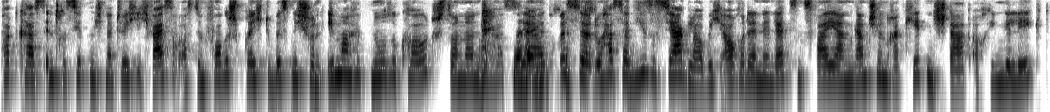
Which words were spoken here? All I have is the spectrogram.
Podcast interessiert mich natürlich, ich weiß auch aus dem Vorgespräch, du bist nicht schon immer Hypnose-Coach, sondern du hast ja, du bist ja, du hast ja dieses Jahr, glaube ich, auch oder in den letzten zwei Jahren ganz schön Raketenstart auch hingelegt.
